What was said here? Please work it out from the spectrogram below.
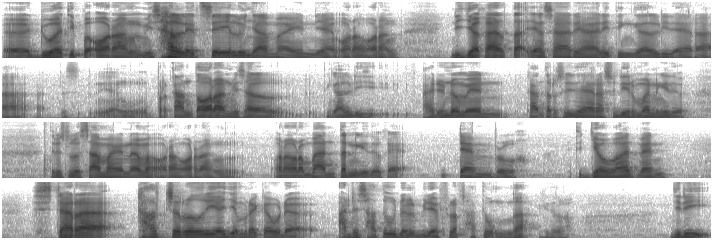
eh, dua tipe orang. Misal let's say lu nyamain yang orang-orang di Jakarta yang sehari-hari tinggal di daerah yang perkantoran. Misal tinggal di I don't know man kantor di daerah Sudirman gitu. Terus lu samain nama orang-orang orang-orang Banten gitu kayak damn bro itu jauh banget man. Secara culturally aja mereka udah ada satu udah lebih develop satu enggak gitu loh jadi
